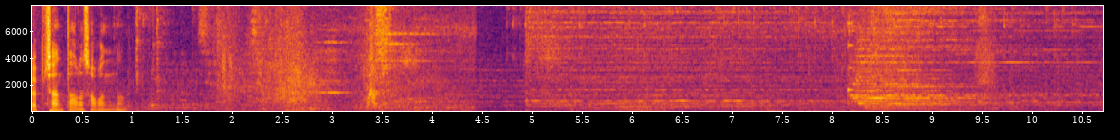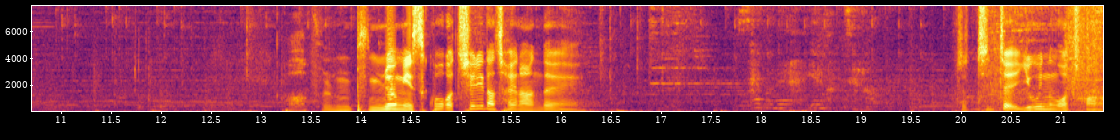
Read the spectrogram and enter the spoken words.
랩찬 따라 잡았나? 아 분, 분명히 스코어가 7이나 차이 나는데. 저 진짜 이기고 있는 것 같지가 않아.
